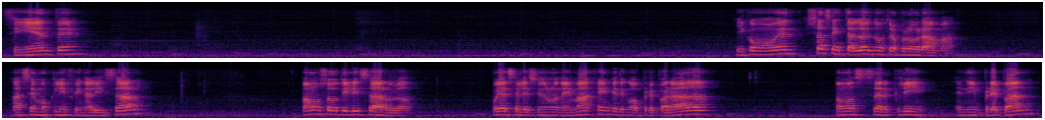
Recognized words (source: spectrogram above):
Siguiente. Y como ven, ya se instaló nuestro programa. Hacemos clic finalizar. Vamos a utilizarlo. Voy a seleccionar una imagen que tengo preparada. Vamos a hacer clic en Imprepan.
